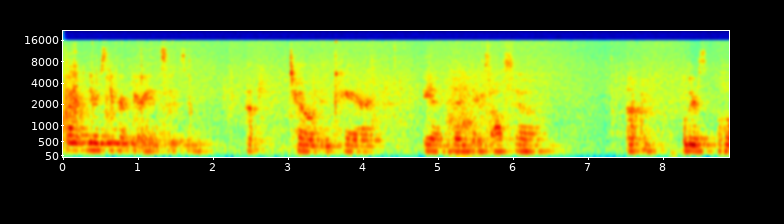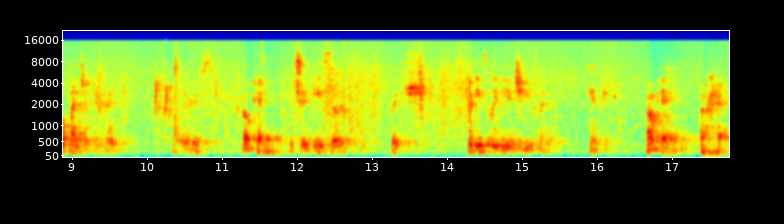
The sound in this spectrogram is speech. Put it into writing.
uh, There's different variances in um, tone and tear, and then there's also, um, well, there's a whole bunch of different colors, Okay, which would easily, which would easily be achieved with hand painting. okay, okay.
